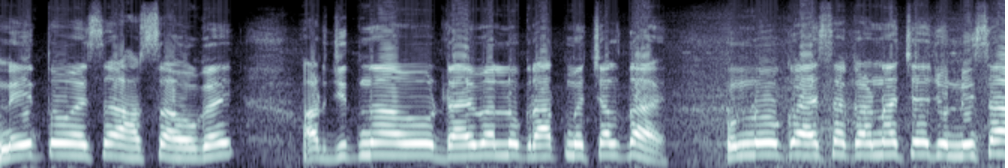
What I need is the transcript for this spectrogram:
नहीं तो ऐसा हादसा हो गई और जितना वो ड्राइवर लोग रात में चलता है उन लोगों को ऐसा करना चाहिए जो नशा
